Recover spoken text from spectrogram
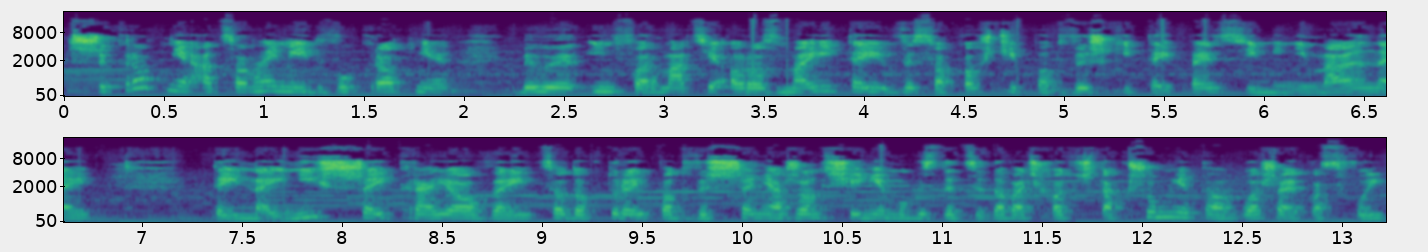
trzykrotnie, a co najmniej dwukrotnie były informacje o rozmaitej wysokości podwyżki tej pensji minimalnej tej najniższej krajowej, co do której podwyższenia rząd się nie mógł zdecydować, choć tak szumnie to ogłasza jako swój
